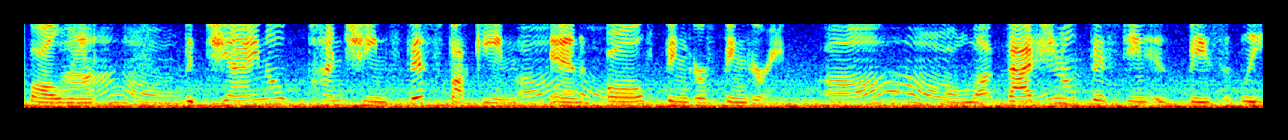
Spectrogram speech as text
balling, Wow. vaginal punching, fist fucking, and Oh. all finger fingering. Oh, lots Vaginal fisting is basically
